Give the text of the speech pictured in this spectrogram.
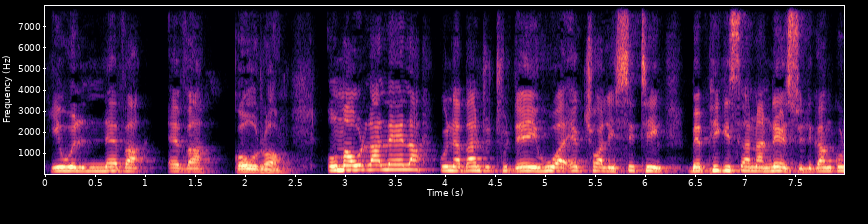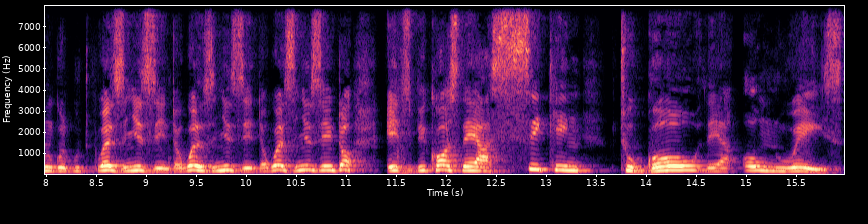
he will never ever go wrong. Uma ulalela kunabantu today who are actually sitting bephikisana nezwi likaNkulunkulu ukuthi kwezinye izinto kwezinye izinto kwezinye izinto it's because they are seeking to go their own ways.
